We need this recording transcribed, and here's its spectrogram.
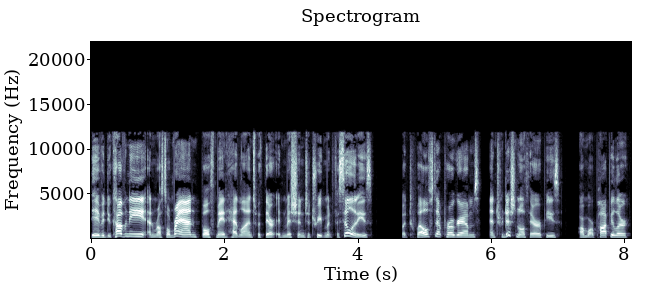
David Duchovny and Russell Brand both made headlines with their admission to treatment facilities, but 12 step programs and traditional therapies are more popular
